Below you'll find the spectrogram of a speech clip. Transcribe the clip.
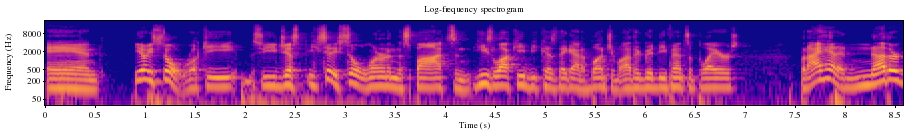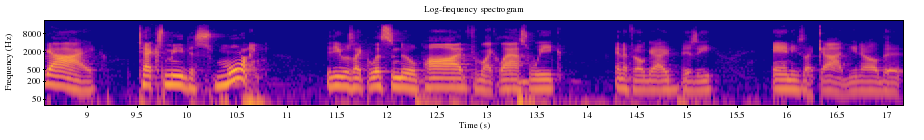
And you know he's still a rookie, so you just he said he's still learning the spots, and he's lucky because they got a bunch of other good defensive players. But I had another guy text me this morning that he was like listening to a pod from like last week, NFL guy, busy, and he's like, God, you know the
